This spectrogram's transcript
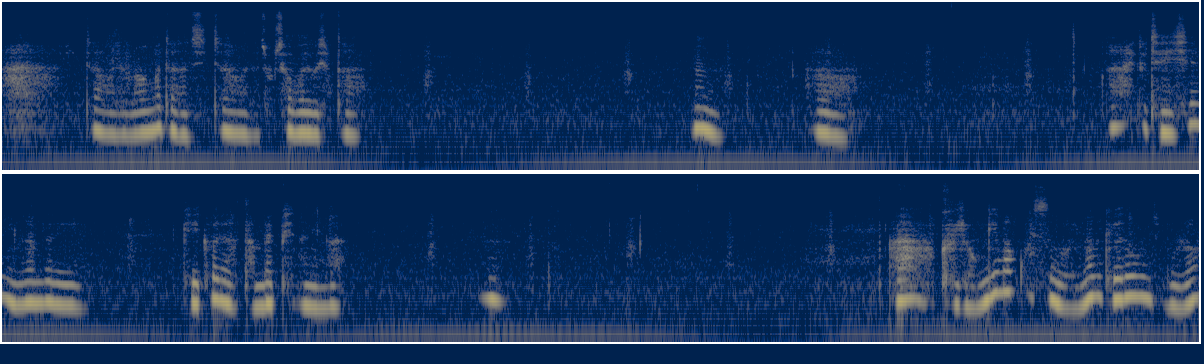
아 진짜 완전 마음 같아서 진짜 완전 족쳐버리고 싶다. 응. 아. 아이고 제일 싫은 인간들이 길거리에서 담배 피는 인간. 응. 아, 그 연기 맡고 있으면 얼마나 괴로운지 몰라?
